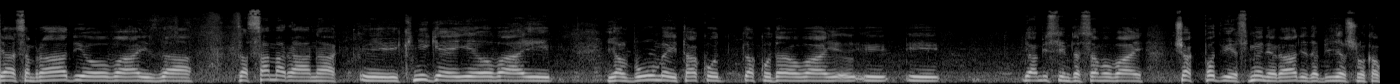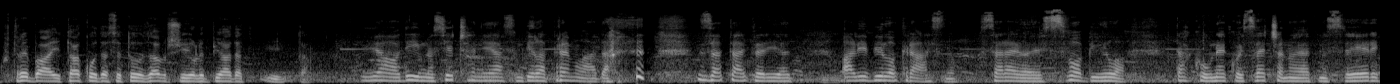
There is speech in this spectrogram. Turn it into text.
Ja sam radio ovaj, za, za Samarana i knjige i, ovaj, i albume i tako, tako da ovaj, i, i ja mislim da sam ovaj čak po dvije smjene radio da bi izašlo kako treba i tako da se to završi olimpijada i tako. Ja, divno sjećanje, ja sam bila premlada za taj period, ali je bilo krasno. Sarajevo je svo bilo tako u nekoj svečanoj atmosferi.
